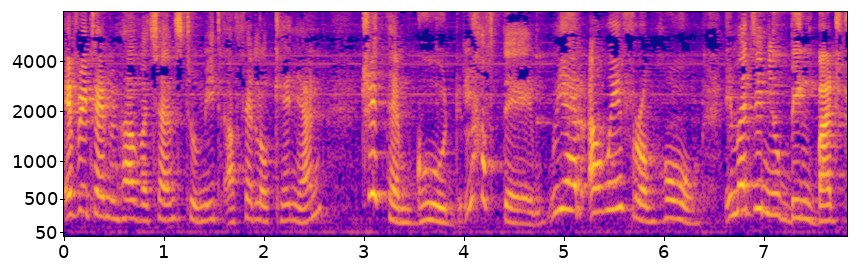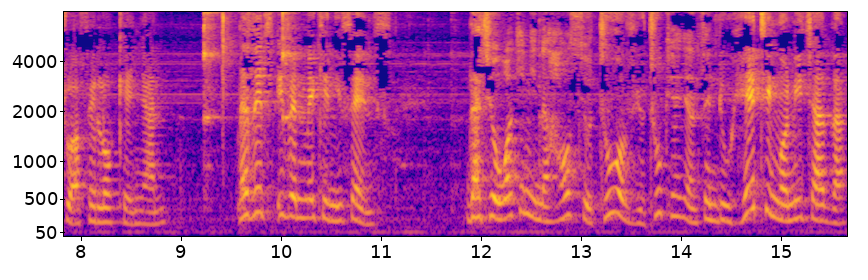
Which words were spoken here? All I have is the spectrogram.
every time you have a chance to meet a fellow Kenyan, treat them good, love them. We are away from home. Imagine you being bad to a fellow Kenyan. Does it even make any sense? That you're working in a house, you're two of you, two Kenyans, and you're hating on each other.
